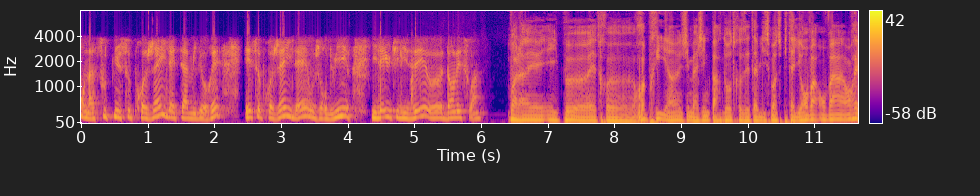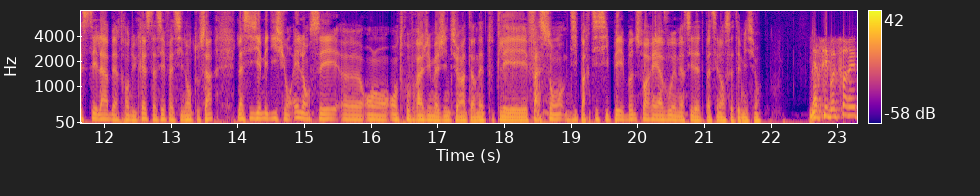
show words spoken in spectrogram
On a soutenu ce projet, il a été amélioré et ce projet, il est aujourd'hui, il est utilisé euh, dans les soins. Voilà, et, il peut euh, être euh, repris, hein, j'imagine, par d'autres établissements hospitaliers. On va, on va en rester là, Bertrand Ducret, c'est assez fascinant tout ça. La sixième édition est lancée, euh, on, on, trouvera, j'imagine, sur Internet toutes les façons d'y participer. Bonne soirée à vous et merci d'être passé dans cette émission. Merci, bonne soirée.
